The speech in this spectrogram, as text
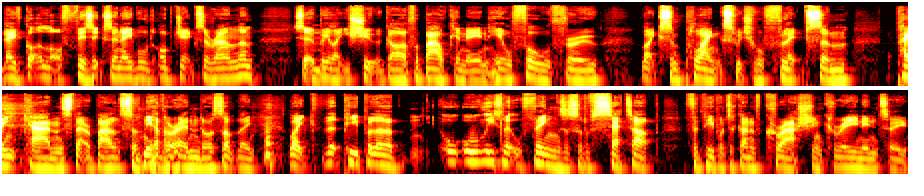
they've got a lot of physics enabled objects around them. So it'd be hmm. like you shoot a guy off a balcony and he'll fall through like some planks which will flip some paint cans that are balanced on the other end or something. like that people are all, all, these little things are sort of set up for people to kind of crash and careen into.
